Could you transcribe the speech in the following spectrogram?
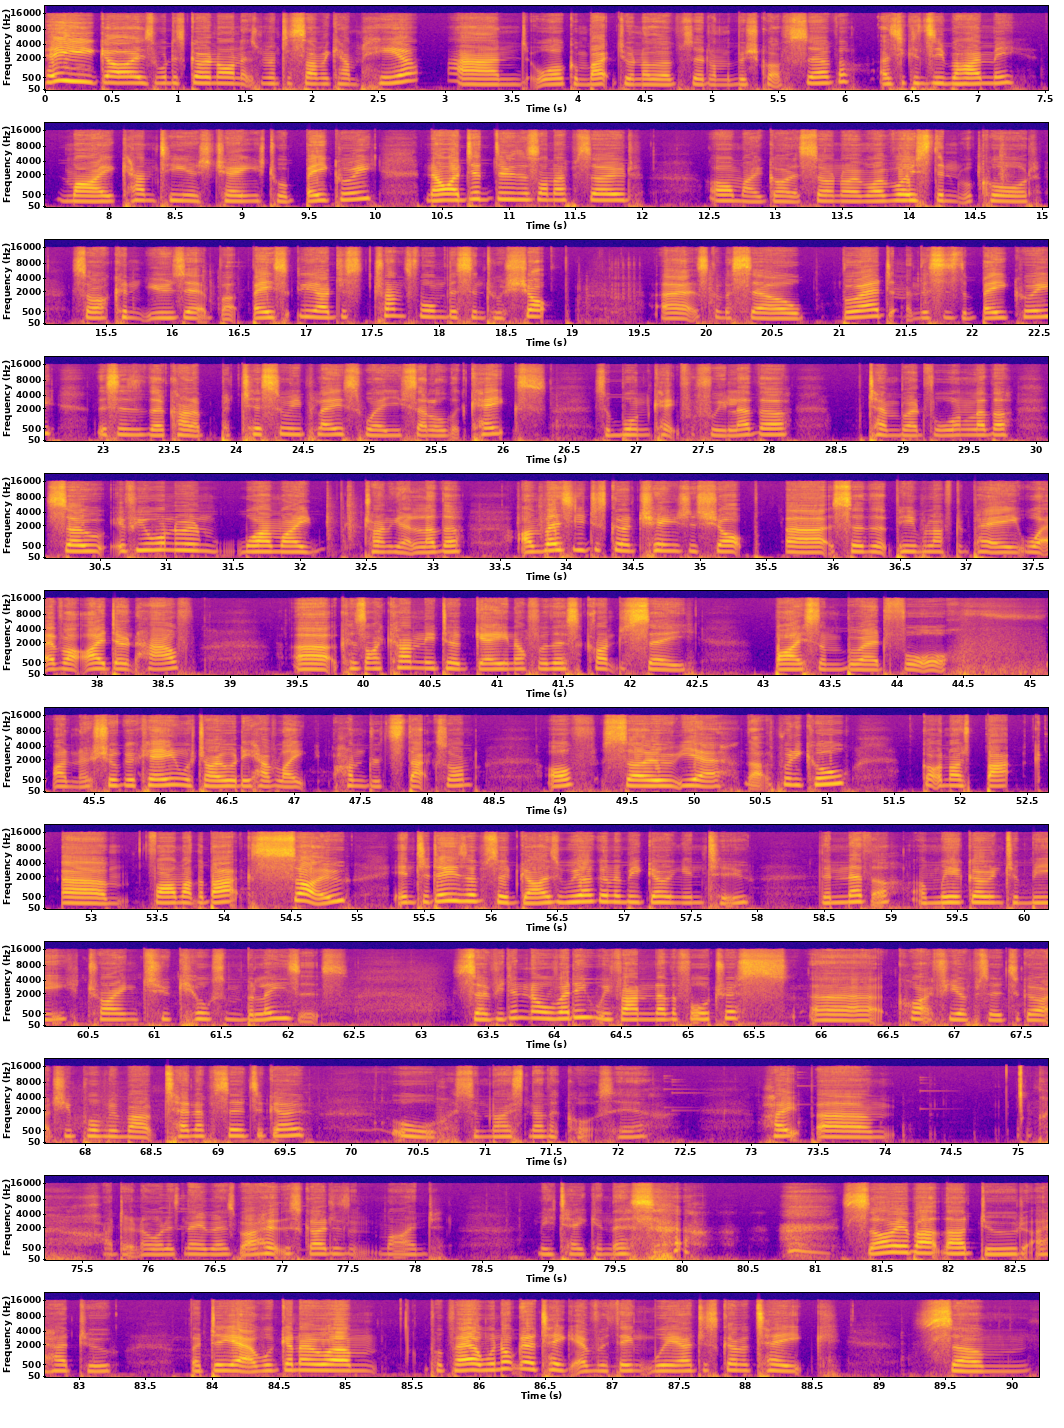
Hey guys, what is going on? It's Cam here, and welcome back to another episode on the Bushcraft server. As you can see behind me, my canteen has changed to a bakery. Now I did do this on episode. Oh my god, it's so annoying. My voice didn't record, so I couldn't use it. But basically, I just transformed this into a shop. Uh, it's gonna sell bread, and this is the bakery. This is the kind of patisserie place where you sell all the cakes. So one cake for free leather 10 bread for one leather. So if you're wondering why am I trying to get leather, I'm basically just going to change the shop uh, so that people have to pay whatever I don't have. Because uh, I kind of need to gain off of this. I can't just say buy some bread for, I don't know, sugarcane, which I already have like 100 stacks on of. So yeah, that's pretty cool. Got a nice back um, farm at the back. So in today's episode, guys, we are going to be going into the nether and we're going to be trying to kill some blazers. So if you didn't already, we found another fortress uh, quite a few episodes ago, actually probably about 10 episodes ago. Oh, some nice nether quartz here. Hope, um, I don't know what his name is, but I hope this guy doesn't mind me taking this. Sorry about that, dude. I had to. But uh, yeah, we're gonna um prepare. We're not going to take everything. We are just going to take some...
